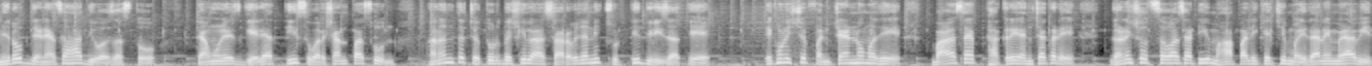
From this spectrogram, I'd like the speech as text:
निरोप देण्याचा हा दिवस असतो. त्यामुळेच गेल्या तीस वर्षांपासून अनंत चतुर्दशीला सार्वजनिक सुट्टी दिली जाते. एकोणीसशे पंच्याण्णवमध्ये बाळासाहेब ठाकरे यांच्याकडे गणेशोत्सवासाठी महापालिकेची मैदाने मिळावीत.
